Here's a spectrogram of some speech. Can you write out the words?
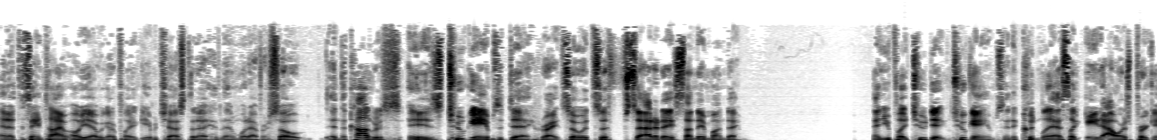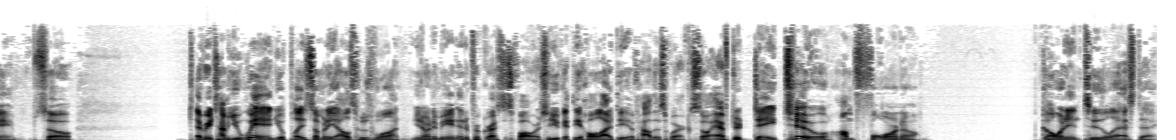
And at the same time, oh yeah, we got to play a game of chess today, and then whatever. So, and the Congress is two games a day, right? So it's a Saturday, Sunday, Monday, and you play two day, two games, and it could last like eight hours per game. So every time you win, you'll play somebody else who's won. You know what I mean? And it progresses forward. So you get the whole idea of how this works. So after day two, I'm four and zero going into the last day,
